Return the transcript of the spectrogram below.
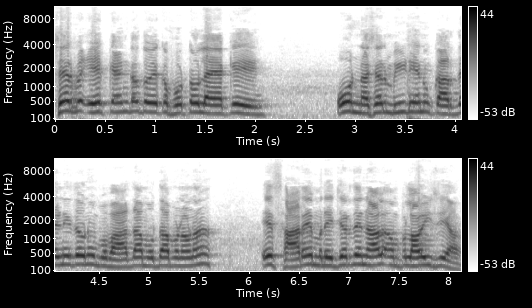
ਸਿਰਫ ਇੱਕ ਐਂਗਲ ਤੋਂ ਇੱਕ ਫੋਟੋ ਲੈ ਕੇ ਉਹ ਨਸ਼ਰ ਮੀਡੀਆ ਨੂੰ ਕਰ ਦੇਣੀ ਤੇ ਉਹਨੂੰ ਵਿਵਾਦ ਦਾ ਮੁੱਦਾ ਬਣਾਉਣਾ, ਇਹ ਸਾਰੇ ਮੈਨੇਜਰ ਦੇ ਨਾਲ EMPLOYEES ਆ।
